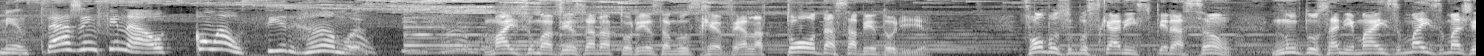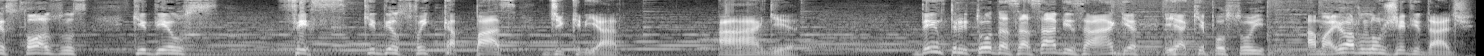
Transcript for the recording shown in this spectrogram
Mensagem final com Alcir Ramos. Mais uma vez a natureza nos revela toda a sabedoria. Fomos buscar inspiração num dos animais mais majestosos que Deus fez, que Deus foi capaz de criar: a águia. Dentre todas as aves, a águia é a que possui a maior longevidade,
